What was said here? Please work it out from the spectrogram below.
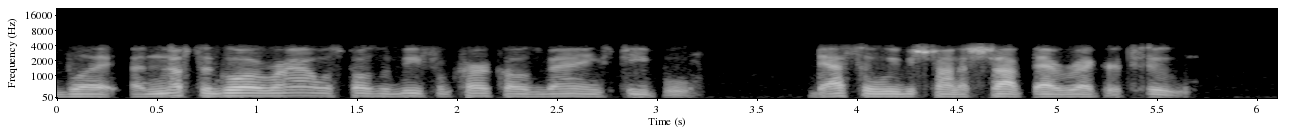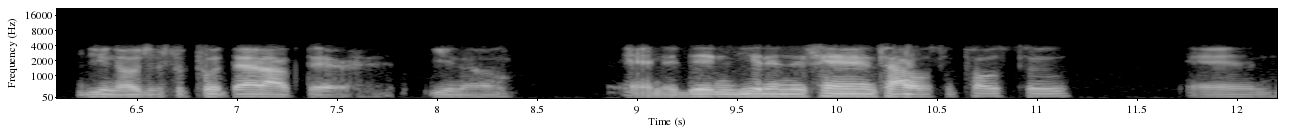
but enough to go around was supposed to be for Kirko Bangz's people. That's who we was trying to shop that record to. You know, just to put that out there. You know, and it didn't get in his hands how it was supposed to, and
